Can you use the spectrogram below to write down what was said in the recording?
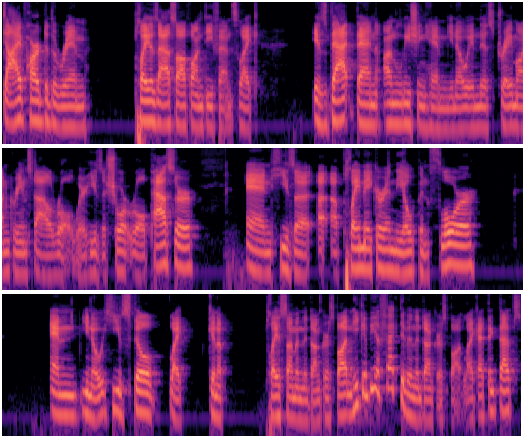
dive hard to the rim, play his ass off on defense. Like, is that then unleashing him, you know, in this Draymond Green style role where he's a short roll passer, and he's a, a playmaker in the open floor. And, you know, he's still like gonna play some in the dunker spot and he can be effective in the dunker spot. Like I think that's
